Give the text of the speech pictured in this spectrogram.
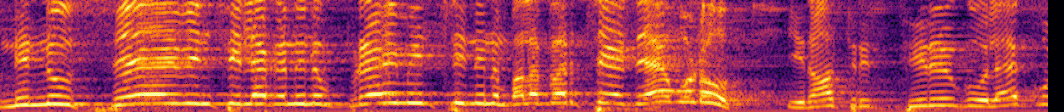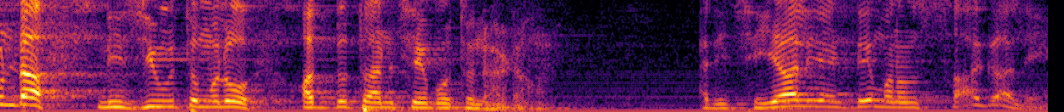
నిన్ను సేవించి లేక నిన్ను ప్రేమించి నిన్ను బలపరిచే దేవుడు ఈ రాత్రి తిరుగు లేకుండా నీ జీవితంలో అద్భుతాన్ని చేయబోతున్నాడు. అది చేయాలి అంటే మనం సాగాలి.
